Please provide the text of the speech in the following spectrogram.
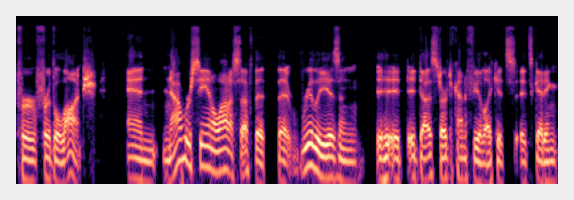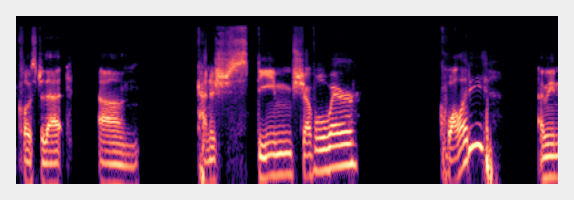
for for the launch. And now we're seeing a lot of stuff that that really isn't. It, it, does start to kind of feel like it's it's getting close to that um, kind of Steam shovelware quality. I mean,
